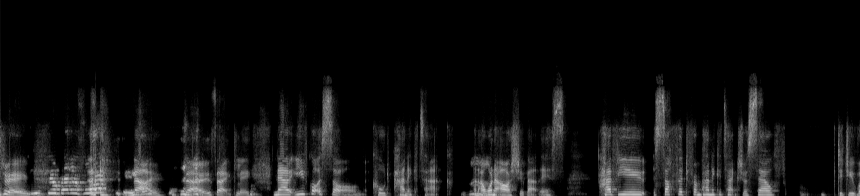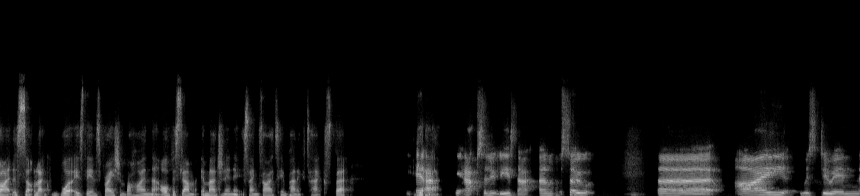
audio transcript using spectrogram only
true. you feel better for it? no, no, exactly. Now, you've got a song called Panic Attack, mm. and I mm. want to ask you about this. Have you suffered from panic attacks yourself? Did you write the song like what is the inspiration behind that? Obviously i'm imagining it's anxiety and panic attacks but yeah. it, it absolutely is that. Um so uh i was doing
